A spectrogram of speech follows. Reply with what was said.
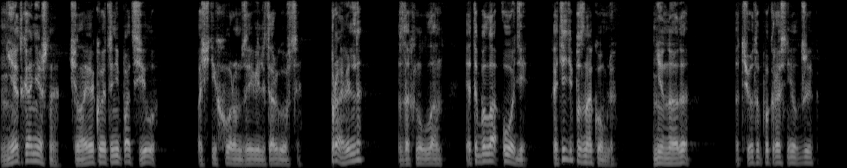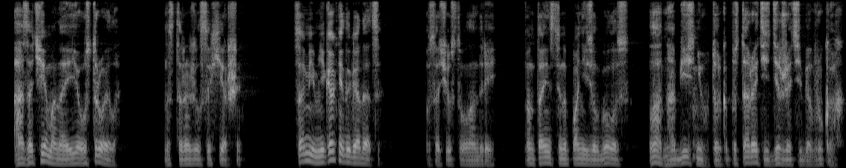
«Нет, конечно, человеку это не под силу», — почти хором заявили торговцы. «Правильно», — вздохнул Лан. «Это была Оди. Хотите, познакомлю?» «Не надо», — отчего-то покраснел Джик. «А зачем она ее устроила?» — насторожился Херши. «Самим никак не догадаться», — посочувствовал Андрей. Он таинственно понизил голос. «Ладно, объясню, только постарайтесь держать себя в руках».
